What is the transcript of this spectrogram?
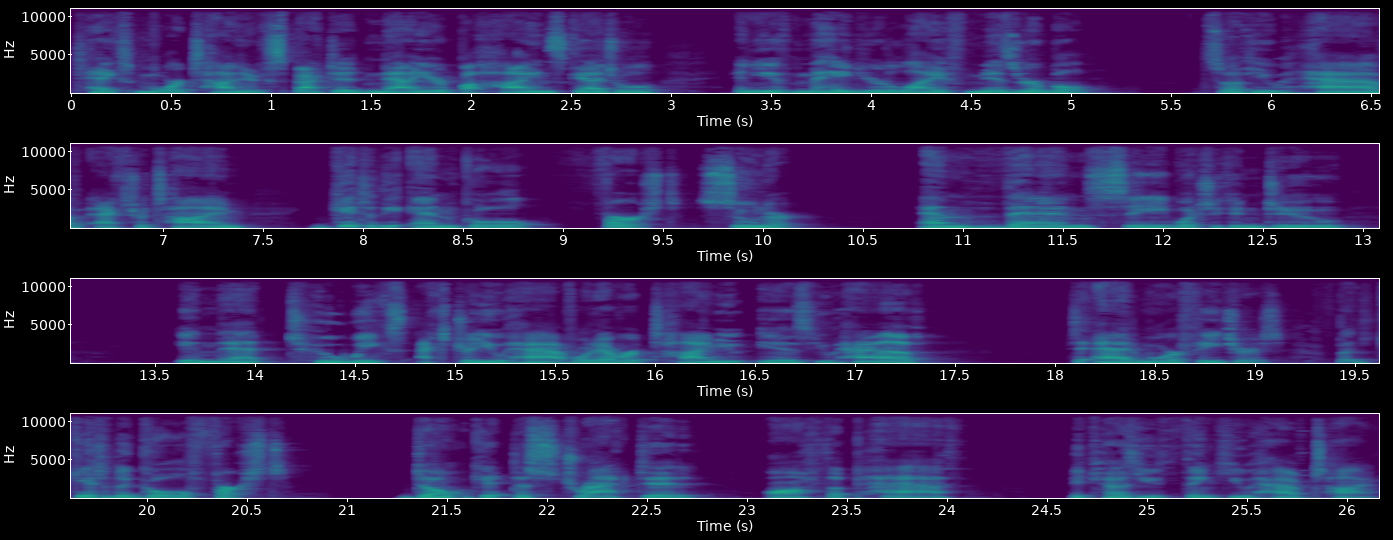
takes more time than you expected. Now you're behind schedule and you've made your life miserable. So if you have extra time, get to the end goal first, sooner, and then see what you can do in that two weeks extra you have, whatever time you is you have to add more features. But get to the goal first. Don't get distracted off the path because you think you have time.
